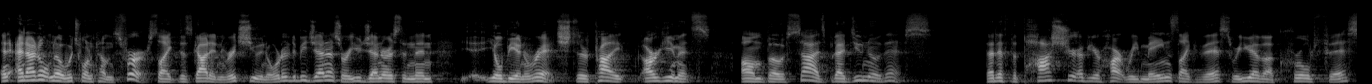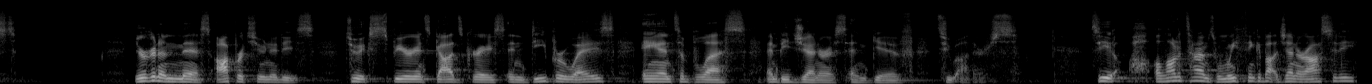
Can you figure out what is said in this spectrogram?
And, and I don't know which one comes first. Like, does God enrich you in order to be generous, or are you generous and then you'll be enriched? There's probably arguments on both sides, but I do know this that if the posture of your heart remains like this, where you have a curled fist, you're going to miss opportunities to experience God's grace in deeper ways and to bless and be generous and give to others. See, a lot of times when we think about generosity,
